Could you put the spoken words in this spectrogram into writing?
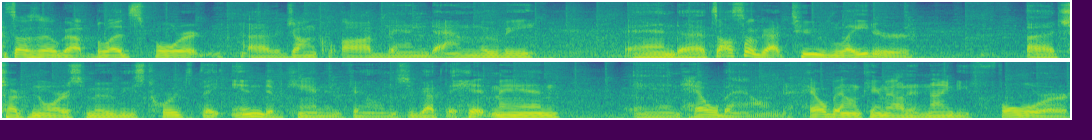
it's also got Bloodsport, uh, the Jean Claude Van Damme movie, and uh, it's also got two later uh, Chuck Norris movies towards the end of Cannon films. You got The Hitman and Hellbound. Hellbound came out in '94,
